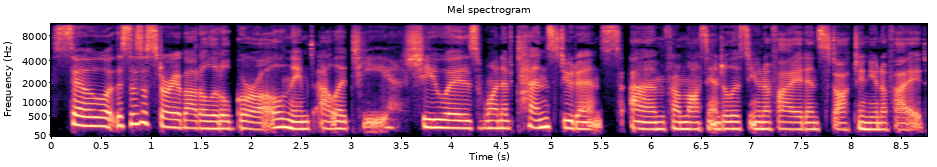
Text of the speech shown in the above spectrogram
So, this is a story about a little girl named Ella T. She was one of 10 students um, from Los Angeles Unified and Stockton Unified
